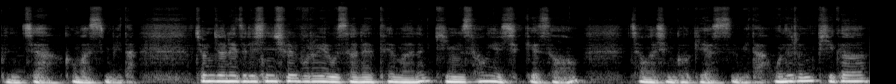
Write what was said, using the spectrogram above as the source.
문자 고맙습니다. 좀 전에 들으신 쉘브르의 우산의 테마는 김성일 씨께서 청하신 곡이었습니다. 오늘은 비가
